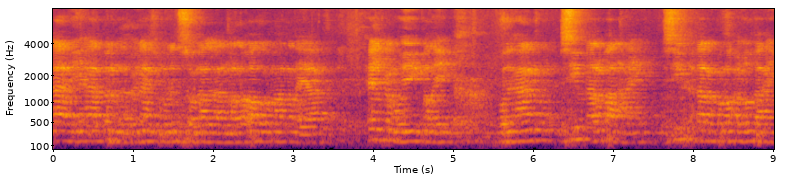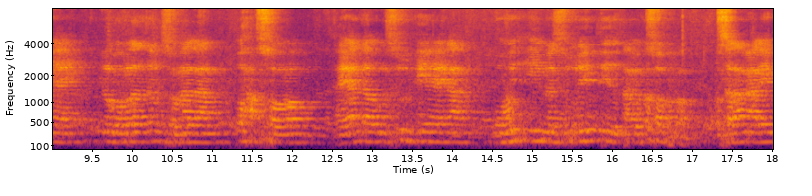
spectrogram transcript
aad iyo aad ban madaxweynaha jamhuuriyadda somaliland mar labaad uga mahadnaqayaa xilkan uu imaday guud ahaan wasiir qaran baan ahay. Wasiirka qarankuna waxaa loo baahan yahay inuu gobollada dalka somaliland u xaqsooro. Hay'adda uu mas'uul ka yahayna uu wixii mas'uuliyaddeedu tahay uu ka soo baxo. Wasalaamu calaykum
